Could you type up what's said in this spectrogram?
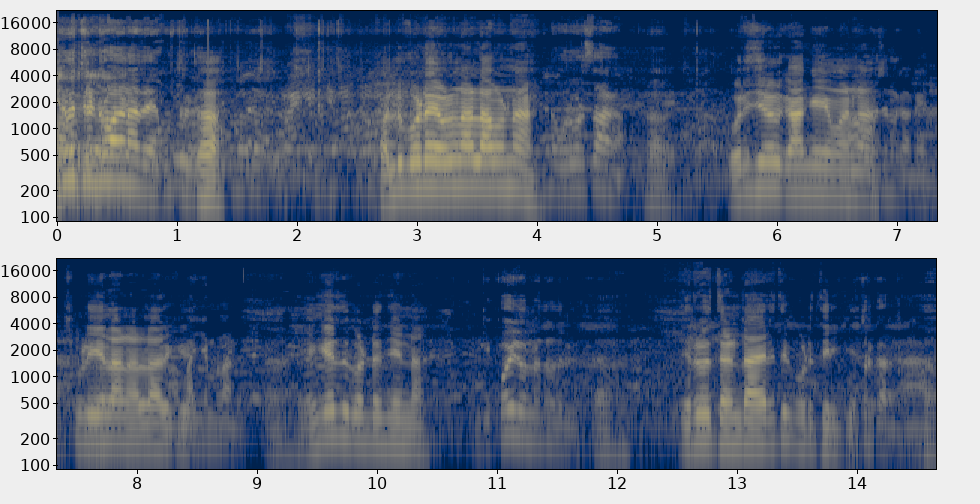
இருபத்தி ரெண்டு ரூபாங்கண்ணா அது? பல்லு போட எவ்வளோ நாள் ஆகும்ண்ணா? ஒரு வருஷம் ஆகும். ஒரிஜினல் காங்கேயமாண்ணா. காங்க சுழியெல்லாம் நல்லா இருக்கு. எங்கேருந்து கொண்டு வந்தீங்கண்ணா? இங்கே கோயில் ஒன்று வந்துருக்கு. இருபத்தெண்டாயிரத்துக்கு கொடுத்துருக்கீங்க. கொடுத்துருக்காங்க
